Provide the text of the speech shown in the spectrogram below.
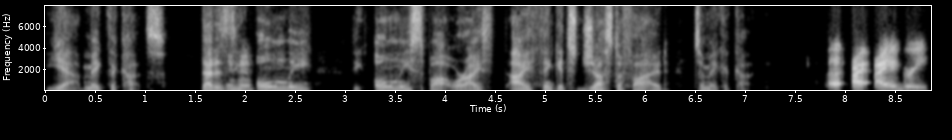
yeah, make the cuts. That is the Mhm. only the only spot where I I think it's justified to make a cut. Uh, I I agree.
